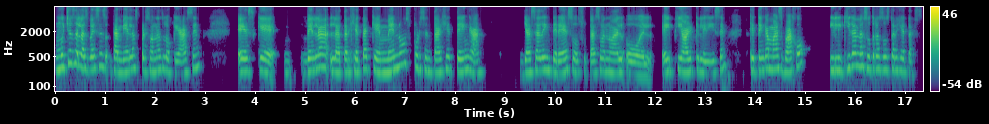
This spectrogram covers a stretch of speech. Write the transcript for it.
Muchas de las veces también las personas lo que hacen es que ven la, la tarjeta que menos porcentaje tenga, ya sea de interés o su tasa anual o el, APR que le dicen, que tenga más bajo y liquidan las otras dos tarjetas,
